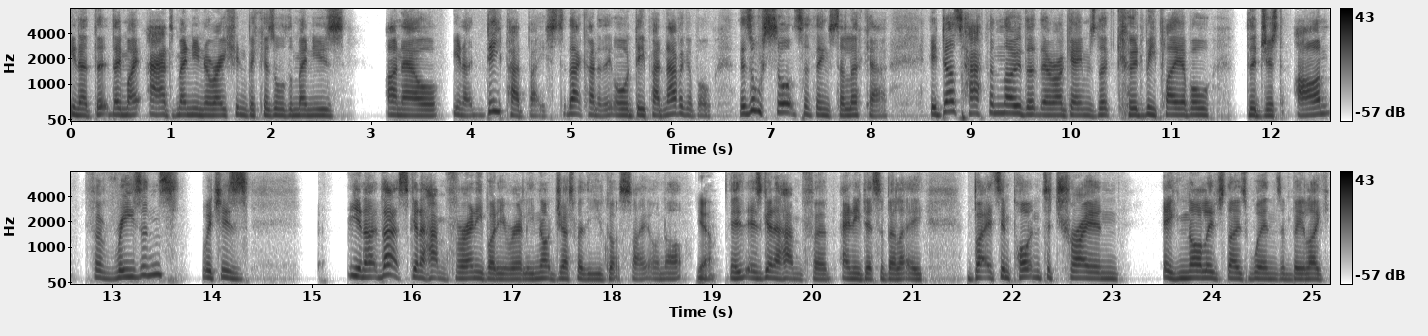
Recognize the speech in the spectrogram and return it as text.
you know, th- they might add menu narration because all the menus are now, you know, D-pad based, that kind of thing, or D-pad navigable. There's all sorts of things to look at. It does happen though that there are games that could be playable that just aren't for reasons, which is, you know, that's going to happen for anybody really, not just whether you've got sight or not. Yeah. It- It's going to happen for any disability, but it's important to try and acknowledge those wins and be like,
